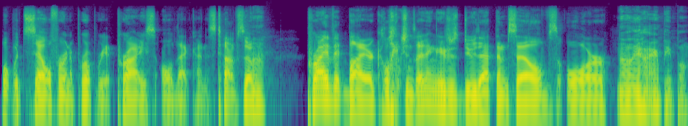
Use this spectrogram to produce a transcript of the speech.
what would sell for an appropriate price, all that kind of stuff. So. Huh. Private buyer collections, I think they just do that themselves, or No, they hire people.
